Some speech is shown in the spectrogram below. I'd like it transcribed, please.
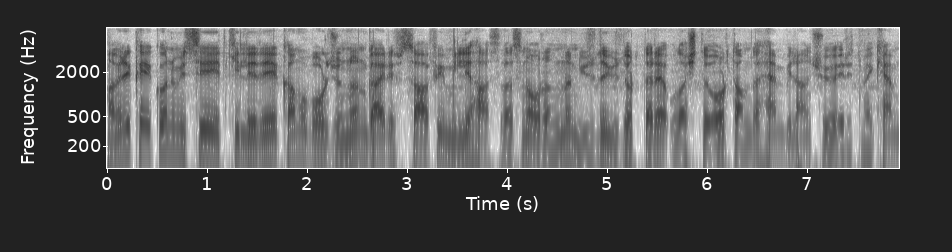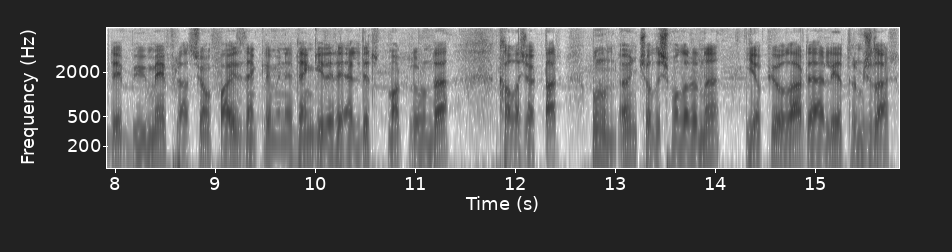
Amerika ekonomisi yetkilileri kamu borcunun gayri safi milli hasılasına oranının %104'lere ulaştığı ortamda hem bilançoyu eritmek hem de büyüme enflasyon faiz denklemine dengeleri elde tutmak zorunda kalacaklar. Bunun ön çalışmalarını yapıyorlar değerli yatırımcılar.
